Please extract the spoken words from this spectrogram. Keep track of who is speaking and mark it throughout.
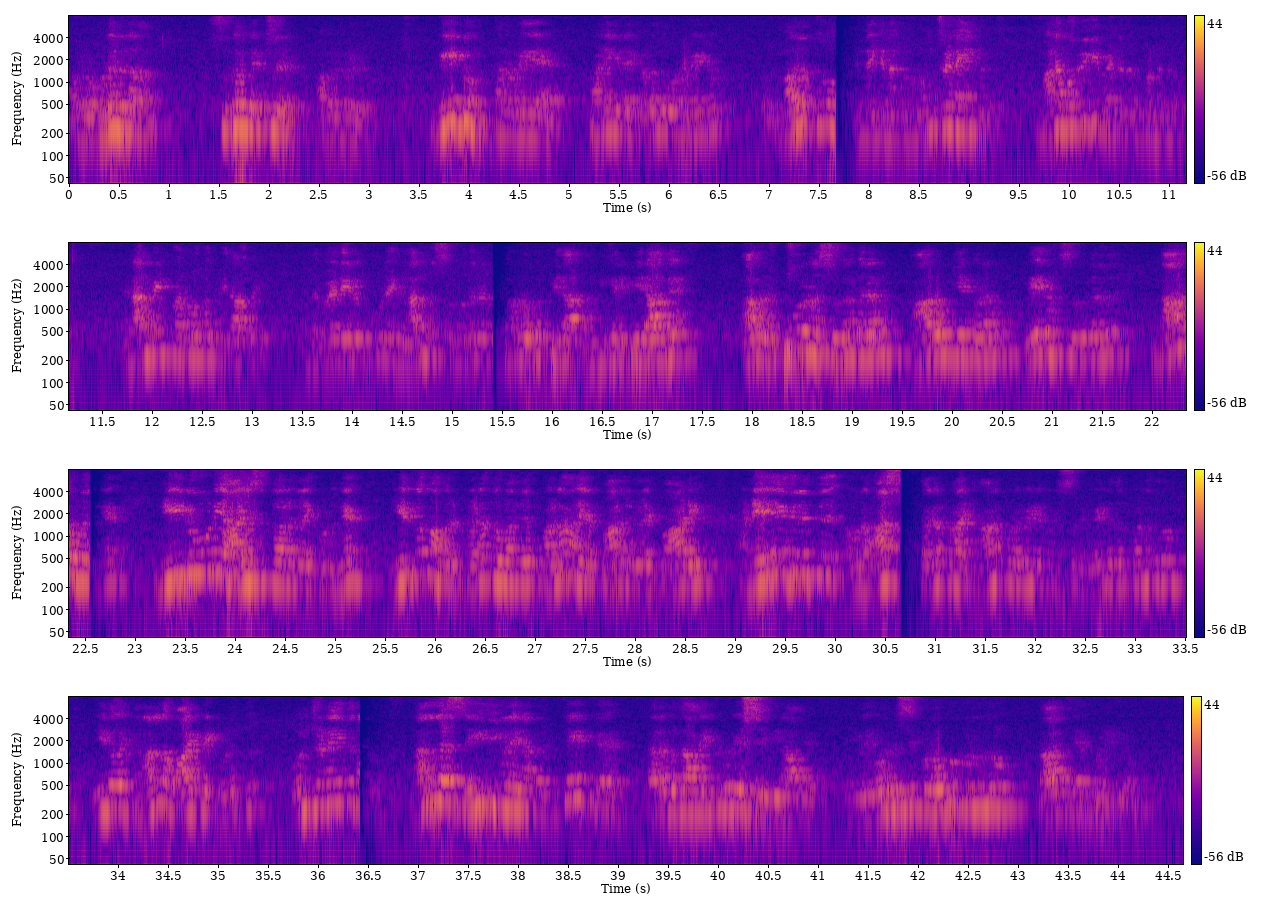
Speaker 1: அவர்கள் உடல் நலம் சுகம் பெற்று அவர்கள் மீண்டும் தன்னுடைய பணிகளை கடந்து கொள்ள வேண்டும். ஒரு மருத்துவம் இன்றைக்கு நாங்கள் ஒன்றிணைந்து மனமுருகி வேண்டுதல் பண்ணுகிறோம். என் அன்பின் பரலோக பிதாவை இந்த வேலையிலும் கூட எங்கள் அன்பு சகோதரர் பரலோக பிதா அங்கீகரிப்பீராக. அவர் பூரண சுகம் பெறவும் ஆரோக்கியம் பெறவும் வேகம் சொல்கிறது நான் உனக்கு நீடூடி ஆயுசு காலங்களை கொடுங்க. இன்னும் அவர் கடந்து வந்து பல ஆயிரம் பாடல்களை பாடி அநேகருக்கு ஒரு ஆசை தகப்பனாய் காணப்பட வேண்டும் என்று சொல்லி வேண்டுதல் பண்ணுகிறோம். இதோ இந்த நல்ல வாய்ப்பை கொடுத்து ஒன்றிணைந்து நல்ல செய்திகளை நாங்கள் கேட்க கடவுள் தாமை கிருபை செய்கிறாக எங்களை ஒரு விஷயத்தில் ஒப்புக் கொடுக்கிறோம். தாழ்த்தி ஏற்படுகிறோம்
